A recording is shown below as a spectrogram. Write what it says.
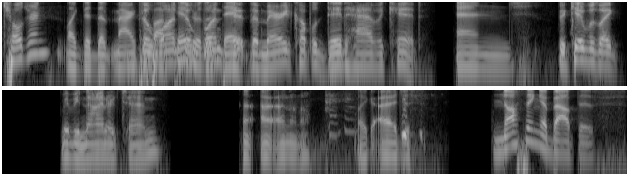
children? Like did the married The couple have one, kids the or one, the, the married couple did have a kid. and The kid was like maybe nine or ten. I, I don't know. Like I just nothing about this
